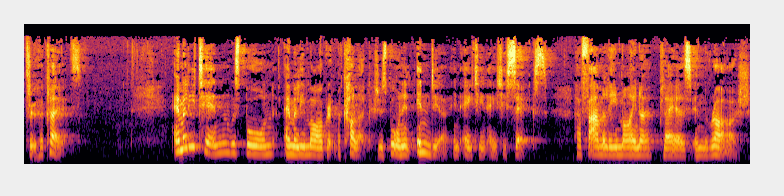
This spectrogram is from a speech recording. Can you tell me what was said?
through her clothes. Emily Tinne was born Emily Margaret McCulloch. She was born in India in 1886. Her family minor players in the Raj.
